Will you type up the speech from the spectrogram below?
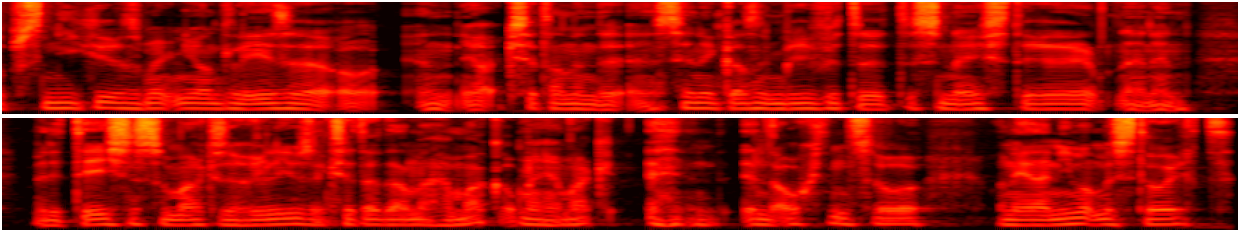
op sneakers ben ik nu aan het lezen. Oh, En ja, ik zit dan in de in Senecas brieven te, te en in Meditations van Marcus Aurelius. Ik zit er dan met gemak, op mijn gemak, in, in de ochtend zo, wanneer dan niemand me stoort.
